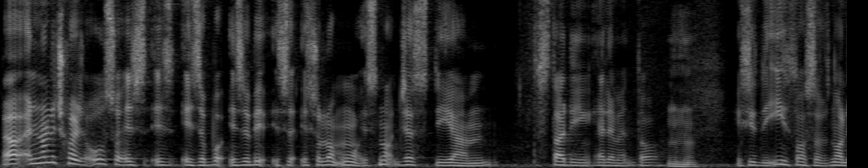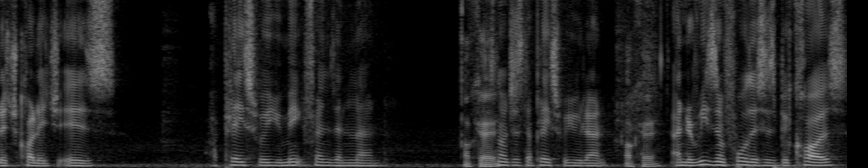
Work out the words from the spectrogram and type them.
But uh, knowledge college also is is is a bo- is a bit is a, it's a lot more. It's not just the um the studying element though. hmm You see, the ethos of knowledge college is a place where you make friends and learn. Okay. It's not just a place where you learn. Okay. And the reason for this is because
